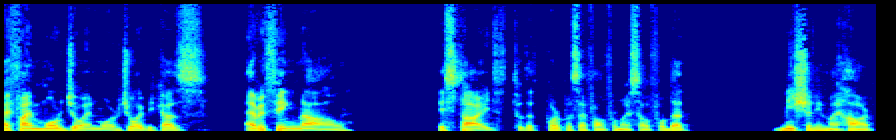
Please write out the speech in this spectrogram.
I find more joy and more joy because everything now is tied to that purpose I found for myself or that mission in my heart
